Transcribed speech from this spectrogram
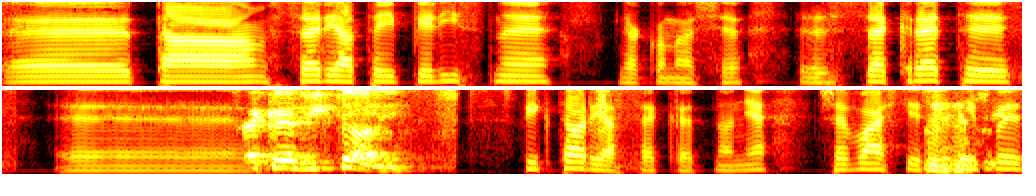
e, ta seria tej pielistny, jak ona się, e, sekrety e, Sekret Wiktorii. Victoria Secret, no nie? Że właśnie, że Mhm. niby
